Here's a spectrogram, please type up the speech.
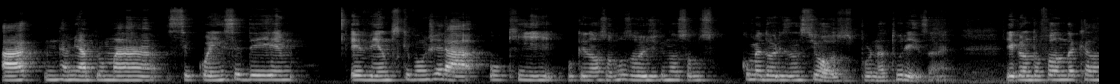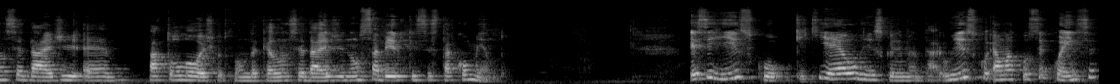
a encaminhar para uma sequência de eventos que vão gerar o que, o que nós somos hoje, que nós somos comedores ansiosos por natureza, né? E aqui eu não tô falando daquela ansiedade é, patológica, eu tô falando daquela ansiedade de não saber o que se está comendo. Esse risco, o que, que é o risco alimentar? O risco é uma consequência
